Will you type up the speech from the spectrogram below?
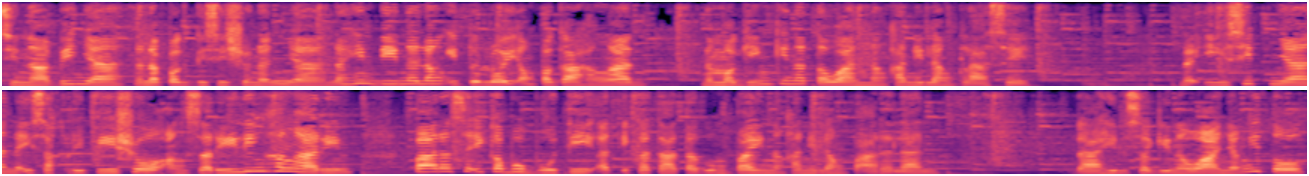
Sinabi niya na napagdesisyonan niya na hindi na lang ituloy ang paghahangad na maging kinatawan ng kanilang klase. Naisip niya na isakripisyo ang sariling hangarin para sa ikabubuti at ikatatagumpay ng kanilang paaralan. Dahil sa ginawa niyang ito,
